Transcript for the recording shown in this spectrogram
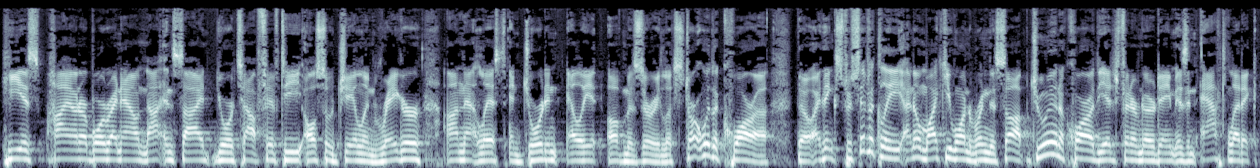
he is high on our board right now, not inside your top 50. Also, Jalen Reagor on that list and Jordan Elliott of Missouri. Let's start with Okwara though. I think specifically, I know Mike, you wanted to bring this up. Julian Okwara, the edge defender of Notre Dame, is an athletic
